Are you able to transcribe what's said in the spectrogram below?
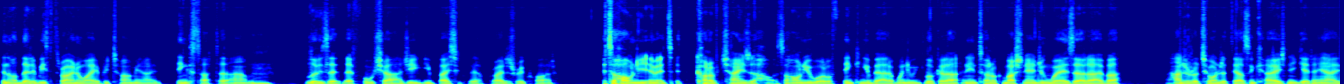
They're not there to be thrown away every time you know things start to um, Mm. lose their, their full charge. You, you basically upgrade as required. It's a whole new. It's it kind of changed. a whole- It's a whole new world of thinking about it. When you look at an internal combustion engine wears out over 100 or 200,000 k's, and you get you know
